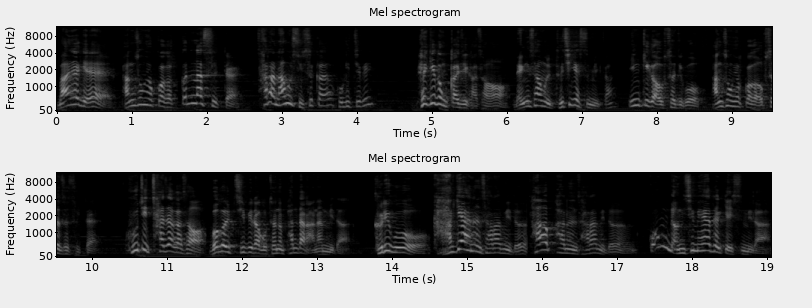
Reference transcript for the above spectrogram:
만약에 방송 효과가 끝났을 때 살아남을 수 있을까요? 고깃집이? 회기동까지 가서 냉삼을 드시겠습니까? 인기가 없어지고 방송 효과가 없어졌을 때 굳이 찾아가서 먹을 집이라고 저는 판단 안 합니다. 그리고 가게 하는 사람이든 사업하는 사람이든 꼭 명심해야 될 게 있습니다.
